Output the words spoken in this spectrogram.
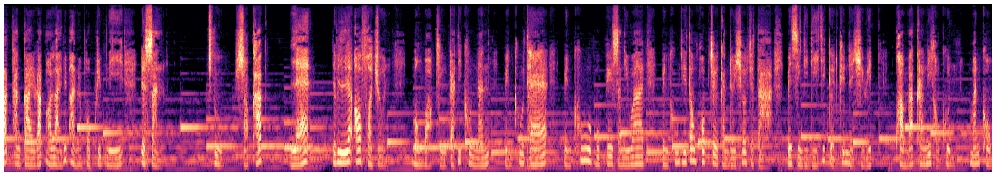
รักทางกายรักออนไลน์ที่ผ่านมาพบคลิปนี้ The Sun Two Shop Cup และ The Villa of Fortune บ่งบอกถึงการที่คุณนั้นเป็นคู่แท้ เป็นคู่บุพเพสันนิวาสเป็นคู่ที่ต้องพบเจอกันโดยโชคชะตา เป็นสิ่งดีๆ ที่เกิดขึ้นในชีวิต ความรักครั้งนี้ของคุณ มั่นคง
